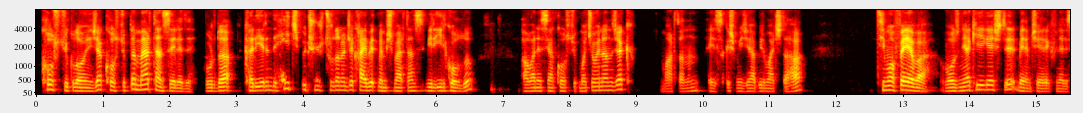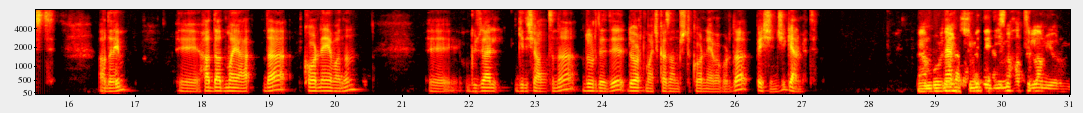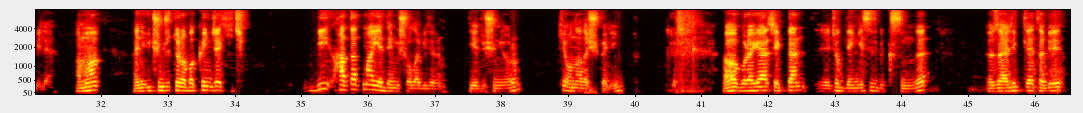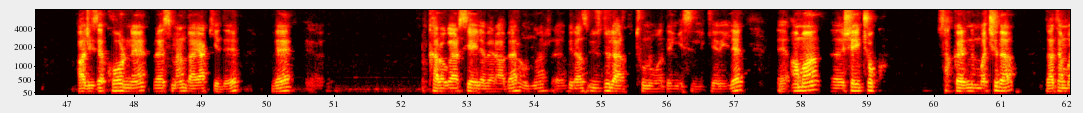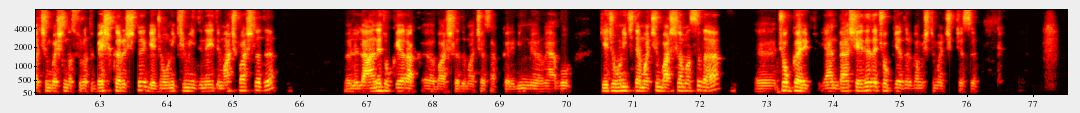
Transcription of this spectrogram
Kostük'le oynayacak. Kostük de Mertens eledi. Burada kariyerinde hiç 3. turdan önce kaybetmemiş Mertens. Bir ilk oldu. Avanesyan Kostük maçı oynanacak. Marta'nın el sıkışmayacağı bir maç daha. Timofeyeva Wozniacki'yi geçti. Benim çeyrek finalist adayım. E, Haddad Maya da Korneeva'nın e, güzel gidişatını dur dedi. Dört maç kazanmıştı Korneeva burada. Beşinci gelmedi. Ben burada Nereden kimi dediğimi hatırlamıyorum bile. Ama hani üçüncü tura bakınca hiç bir Haddad Maya demiş olabilirim diye düşünüyorum. Ki ona da şüpheliyim. Ama bura gerçekten e, çok dengesiz bir kısımdı. Özellikle tabii Alize Korne resmen dayak yedi ve e, Caro Garcia ile beraber onlar e, biraz üzdüler turnuva dengesizlikleriyle. Ama şey çok Sakkari'nin maçı da zaten maçın başında suratı 5 karıştı. Gece 12 miydi neydi maç başladı. Böyle lanet okuyarak başladı maça Sakkari. Bilmiyorum yani bu gece 12'de maçın başlaması da e, çok garip. Yani ben şeyde de çok yadırgamıştım açıkçası.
